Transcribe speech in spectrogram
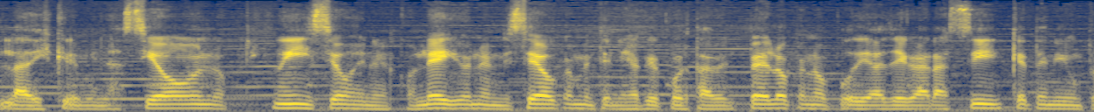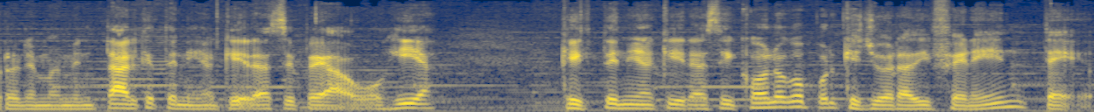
la discriminación, los prejuicios en el colegio, en el liceo, que me tenía que cortar el pelo, que no podía llegar así, que tenía un problema mental, que tenía que ir a hacer pedagogía, que tenía que ir a psicólogo porque yo era diferente.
